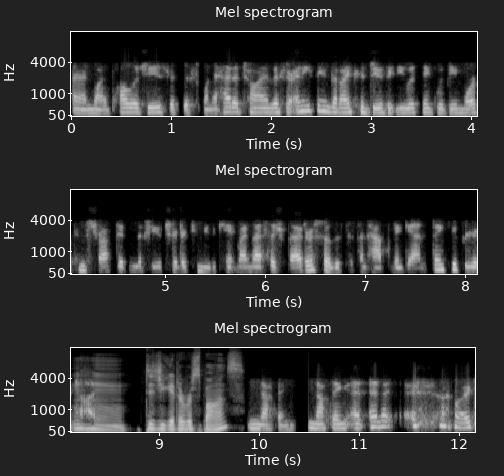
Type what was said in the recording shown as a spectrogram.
And my apologies if this went ahead of time. Is there anything that I could do that you would think would be more constructive in the future to communicate my message better so this doesn't happen again? Thank you for your time. Mm-hmm. Did you get a response? Nothing, nothing. And, and I, am like,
